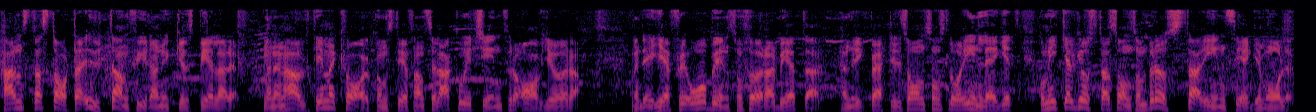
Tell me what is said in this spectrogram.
Halmstad startar utan fyra nyckelspelare. Men en halvtimme kvar kom Stefan Selakovic in för att avgöra. Men det är Jeffrey Aubyn som förarbetar, Henrik Bertilsson som slår inlägget och Mikael Gustafsson som bröstar in segermålet.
